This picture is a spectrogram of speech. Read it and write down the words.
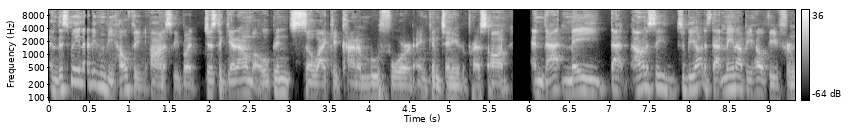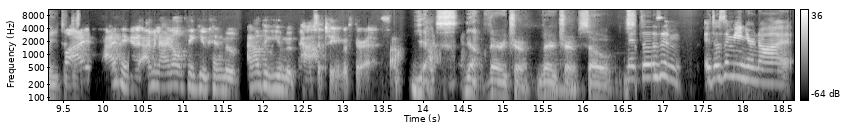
and this may not even be healthy, honestly, but just to get out in the open so I could kind of move forward and continue to press on and that may that honestly to be honest that may not be healthy for me to well, just, I, I think i mean i don't think you can move i don't think you can move past it till you move through it so. Yes. Yeah very true very true. So it doesn't it doesn't mean you're not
